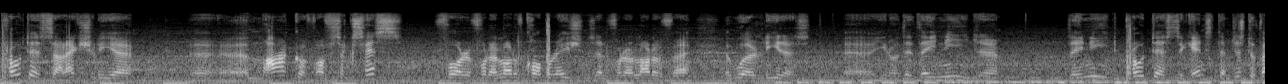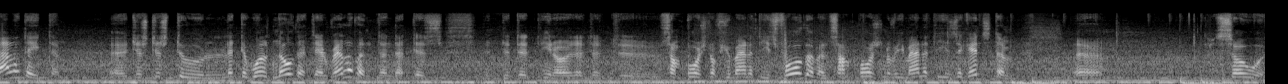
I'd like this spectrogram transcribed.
protests are actually a, a, a mark of, of success for for a lot of corporations and for a lot of uh, world leaders. Uh, you know that they need uh, they need protests against them just to validate them. Uh, just just to let the world know that they're relevant and that there's that, that you know that, that uh, some portion of humanity is for them and some portion of humanity is against them. Uh, so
